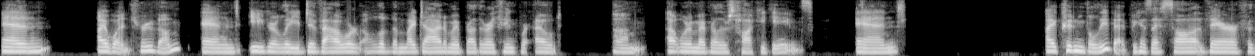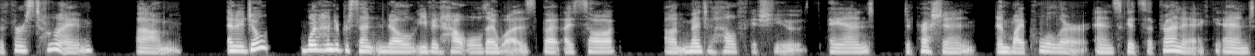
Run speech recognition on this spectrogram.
And I went through them and eagerly devoured all of them. My dad and my brother, I think, were out um, at one of my brother's hockey games. And I couldn't believe it because I saw there for the first time. Um, and I don't 100% know even how old I was, but I saw um, mental health issues and depression and bipolar and schizophrenic. And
